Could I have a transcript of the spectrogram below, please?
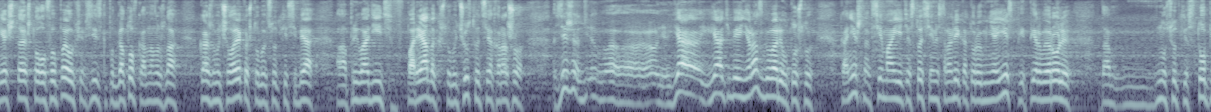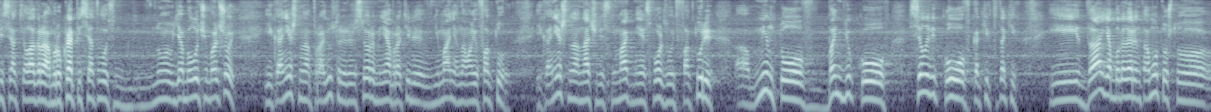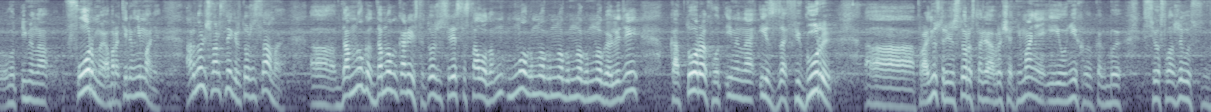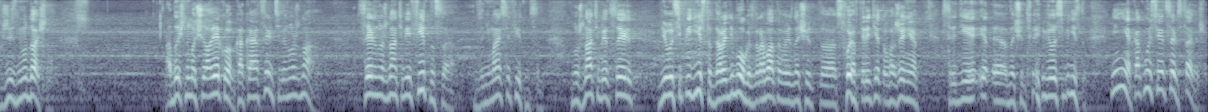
Я считаю, что ОФП, общая физическая подготовка, она нужна каждому человеку, чтобы все-таки себя а, приводить в порядок, чтобы чувствовать себя хорошо. Здесь же э, я, я тебе и не раз говорил, то, что, конечно, все мои эти 170 ролей, которые у меня есть, первые роли, там, ну, все-таки 150 килограмм, рука 58, ну, я был очень большой. И, конечно, продюсеры и режиссеры меня обратили внимание на мою фактуру. И, конечно, начали снимать, меня использовать в фактуре э, ментов, бандюков, силовиков, каких-то таких. И да, я благодарен тому, то, что вот именно формы обратили внимание. Арнольд Шварценеггер то же самое. А, да много, да много количества, тоже средства Сталлоне. Много-много-много-много-много людей, которых вот именно из-за фигуры а, продюсеры, режиссеры стали обращать внимание, и у них как бы все сложилось в жизни удачно. Обычному человеку какая цель тебе нужна? Цель нужна тебе фитнеса, занимайся фитнесом. Нужна тебе цель велосипедиста, да ради бога, зарабатывая, значит, э, свой авторитет, уважение среди, э, э, значит, велосипедистов. Не-не, какую себе цель ставишь?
